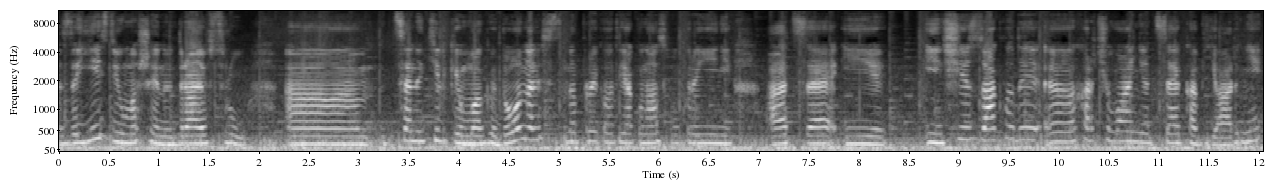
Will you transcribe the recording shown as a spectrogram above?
заїздів машиною, драйв-сру. Е, це не тільки Макдональдс, наприклад, як у нас в Україні, а це і інші заклади е, харчування, це кав'ярні,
